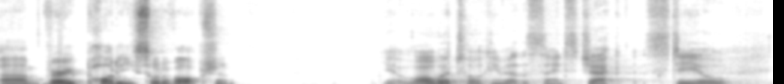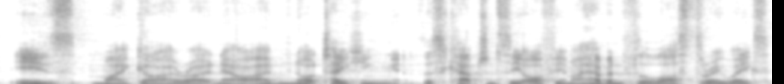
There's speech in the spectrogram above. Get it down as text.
um, very poddy sort of option. Yeah, while we're talking about the Saints, Jack Steele is my guy right now. I'm not taking this captaincy off him. I haven't for the last three weeks.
